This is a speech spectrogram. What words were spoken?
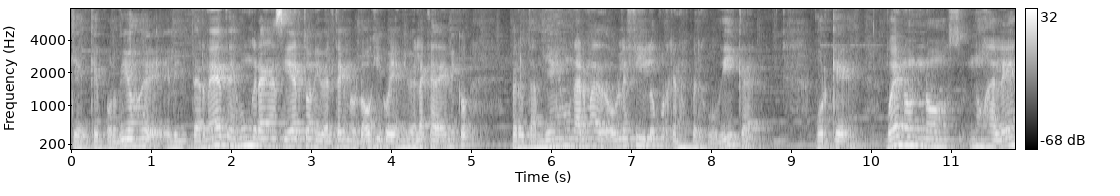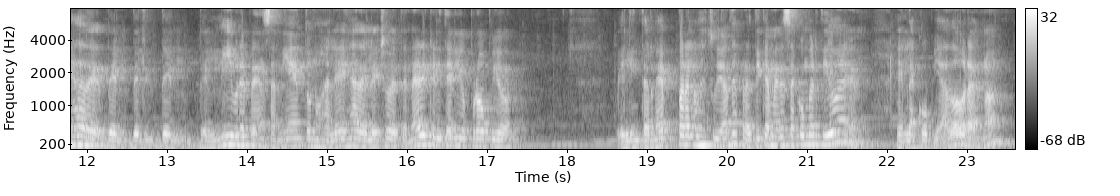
que, por Dios eh, el Internet es un gran acierto a nivel tecnológico y a nivel académico, pero también es un arma de doble filo porque nos perjudica, porque, bueno, nos, nos aleja del, del, libre pensamiento, nos aleja del hecho de tener criterio propio. El Internet para los estudiantes prácticamente se ha convertido en, en la copiadora, ¿no?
